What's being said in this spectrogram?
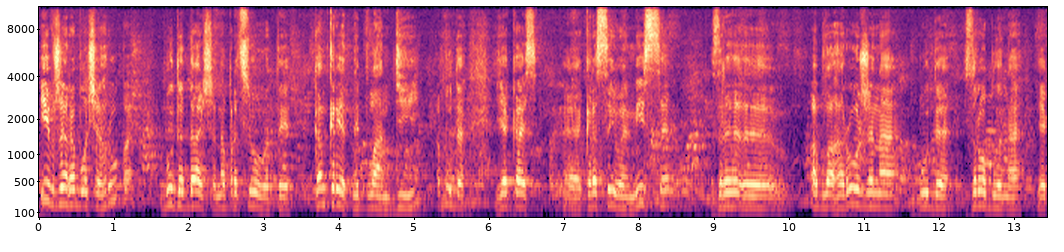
І вже робоча група буде далі напрацьовувати конкретний план дій, буде якесь е, красиве місце, е, облагорожена, буде зроблена як,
